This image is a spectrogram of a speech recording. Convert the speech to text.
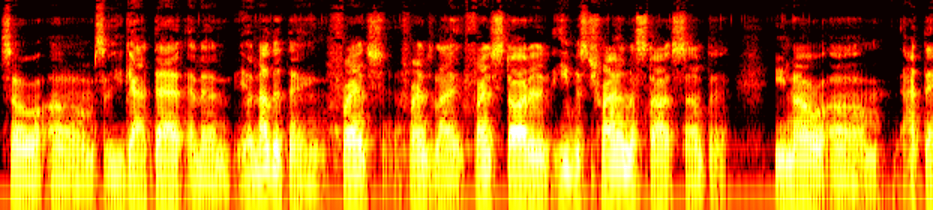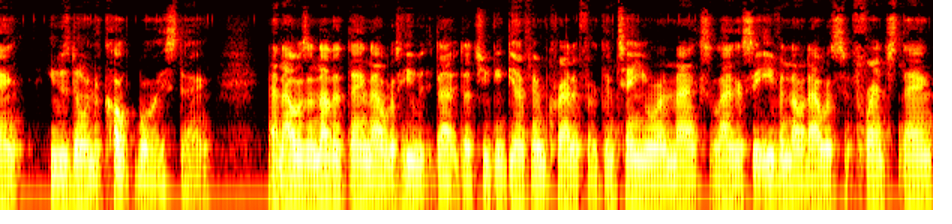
so um so you got that and then another thing, French French like French started he was trying to start something. You know, um I think he was doing the Coke Boys thing. And that was another thing that was he that that you can give him credit for continuing Mac's legacy, even though that was a French thing.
